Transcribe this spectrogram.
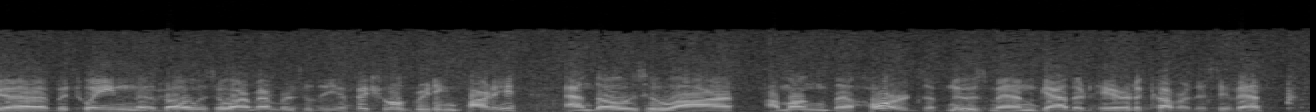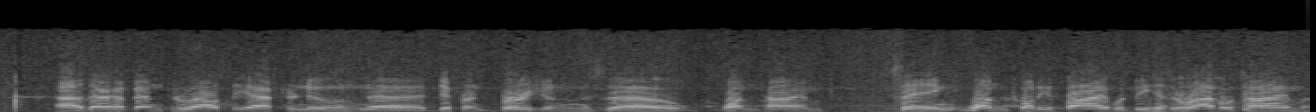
uh, between those who are members of the official greeting party and those who are among the hordes of newsmen gathered here to cover this event. Uh, there have been throughout the afternoon uh, different versions. Uh, one time saying 125 would be his arrival time.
